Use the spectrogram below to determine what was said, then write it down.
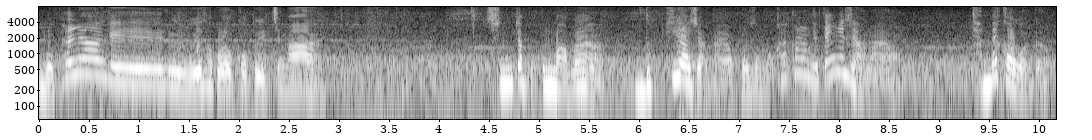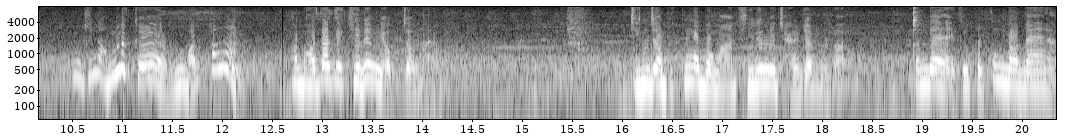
뭐 편리하기를 위해서 그럴 것도 있지만 진짜 볶음밥은 느끼하지 않아요. 그래서 막 칼칼한 게 땡기지 않아요. 담백하거든. 음, 진짜 담백해. 음, 맛있다. 한 바닥에 기름이 없잖아요. 진짜 볶음밥 보면 기름이 잘잘 흘러요. 근데 그 볶음밥에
